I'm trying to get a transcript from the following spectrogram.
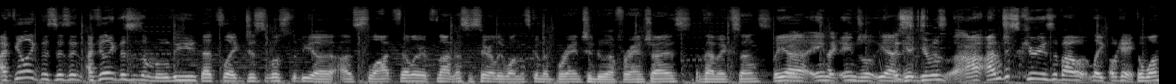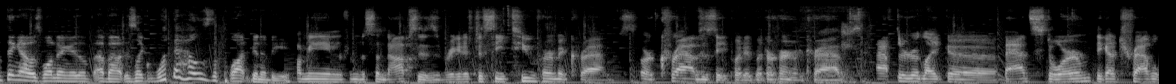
I feel like this isn't. I feel like this is a movie that's like just supposed to be a, a slot filler. It's not necessarily one that's going to branch into a franchise. If that makes sense. But yeah, But, An- like, Angel. Yeah, this- gi- give us. I, I'm just curious about like. Okay, the one thing I was wondering about is like, what the hell is the plot going to be? I mean, from the synopsis, we're gonna just see two hermit crabs, or crabs as they put it, but they're hermit crabs. After like a bad storm, they gotta travel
